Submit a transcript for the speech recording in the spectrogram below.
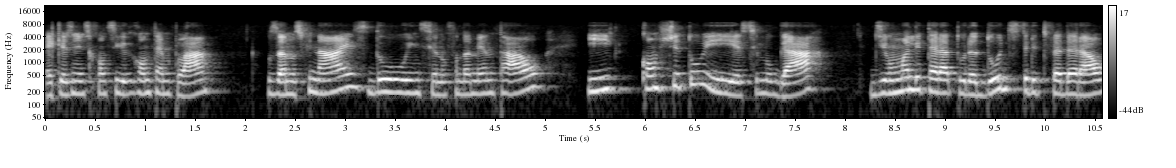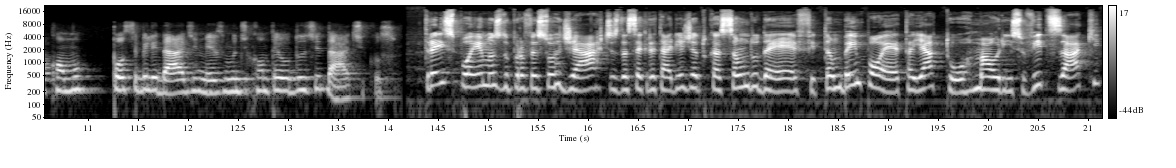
é que a gente consiga contemplar os anos finais do ensino fundamental e constituir esse lugar de uma literatura do Distrito Federal como possibilidade mesmo de conteúdos didáticos. Três poemas do professor de artes da Secretaria de Educação do DF, também poeta e ator Maurício Witzak,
